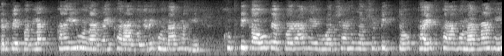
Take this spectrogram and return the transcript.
तर पेपरला काही होणार नाही खराब वगैरे होणार नाही. खूप टिकाऊ पेपर आहे वर्षानुवर्ष टिकतो काहीच खराब होणार नाही.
